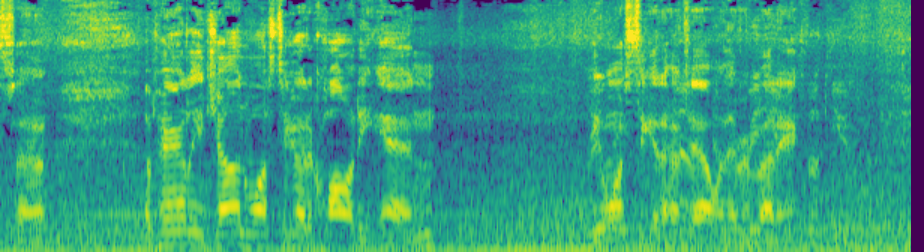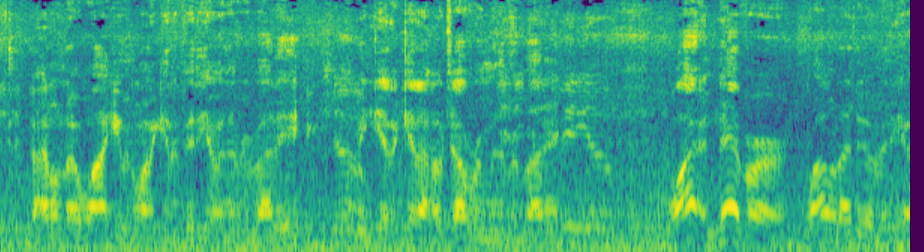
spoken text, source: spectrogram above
so apparently John wants to go to Quality Inn. He wants to get a hotel with everybody. I don't know why he would want to get a video with everybody. I mean, get a, get a hotel room with everybody. Video. Why? Never. Why would I do a video?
